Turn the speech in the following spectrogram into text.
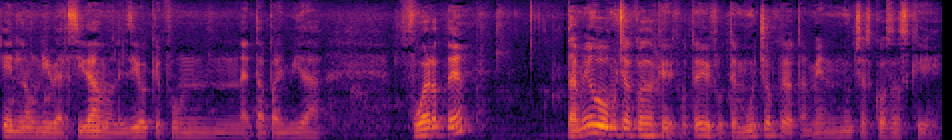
en la universidad, no les digo que fue una etapa de mi vida fuerte. También hubo muchas cosas que disfruté, disfruté mucho, pero también muchas cosas que,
